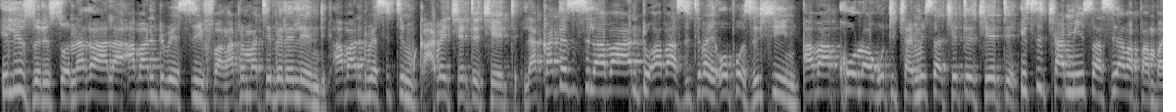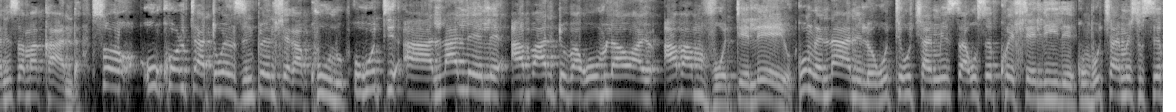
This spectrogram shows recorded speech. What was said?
Ilizwe lisonakala abantu besifa ngapha emathebelelendi abantu besithi mgabe chetechete lakhathesi silabantu abazithi bayi-opposition abakholwa ukuthi ukuthi chamisa chete chete isichamisa siyabaphambanisa amakhanda. So ucoltat wenza into enhle kakhulu ukuthi alalele abantu bakobulawayo abamvoteleyo. Kungenani lokuthi uchamisa usekhwehlelile kumbe uchamisa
